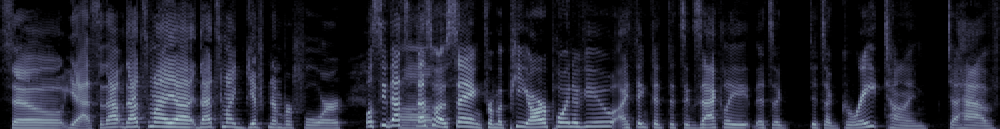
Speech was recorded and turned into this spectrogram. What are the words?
So yeah, so that that's my uh that's my gift number four. Well, see, that's that's Um, what I was saying. From a PR point of view, I think that that's exactly that's a it's a great time to have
